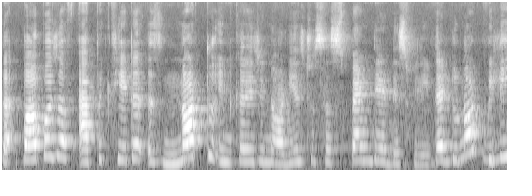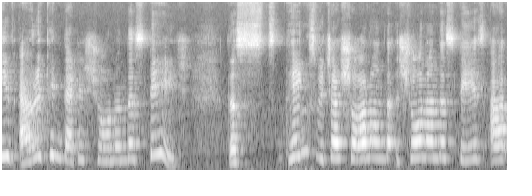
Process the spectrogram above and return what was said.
The purpose of epic theatre is not to encourage an audience to suspend their disbelief. They do not believe everything that is shown on the stage. The things which are shown on the shown on the stage are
